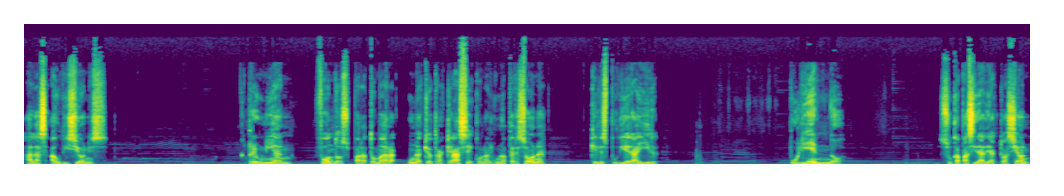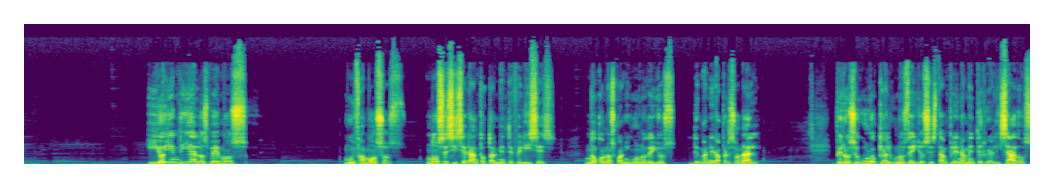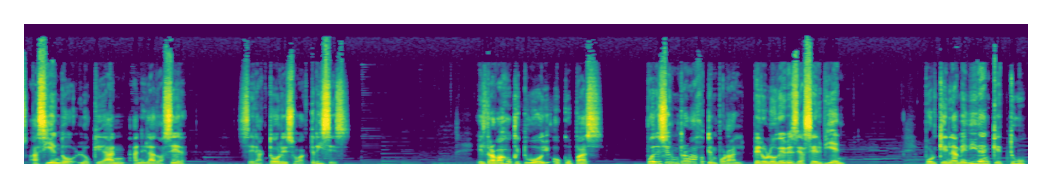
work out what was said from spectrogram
a las audiciones. Reunían fondos para tomar una que otra clase con alguna persona que les pudiera ir puliendo su capacidad de actuación. Y hoy en día los vemos muy famosos, no sé si serán totalmente felices, no conozco a ninguno de ellos de manera personal, pero seguro que algunos de ellos están plenamente realizados, haciendo lo que han anhelado hacer, ser actores o actrices. El trabajo que tú hoy ocupas puede ser un trabajo temporal, pero lo debes de hacer bien, porque en la medida en que tú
